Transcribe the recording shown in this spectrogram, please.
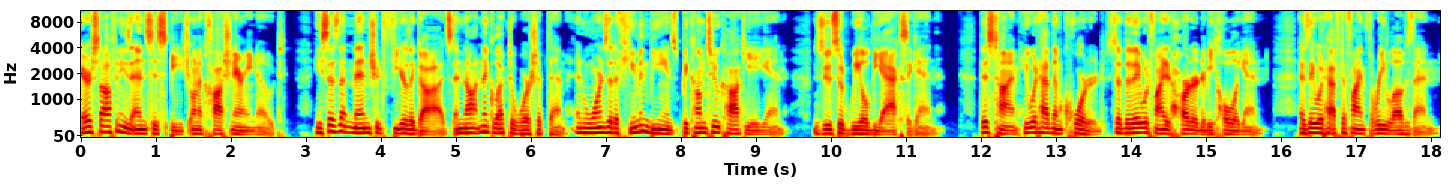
Aristophanes ends his speech on a cautionary note. He says that men should fear the gods and not neglect to worship them, and warns that if human beings become too cocky again, Zeus would wield the axe again. This time, he would have them quartered so that they would find it harder to be whole again, as they would have to find three loves then.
